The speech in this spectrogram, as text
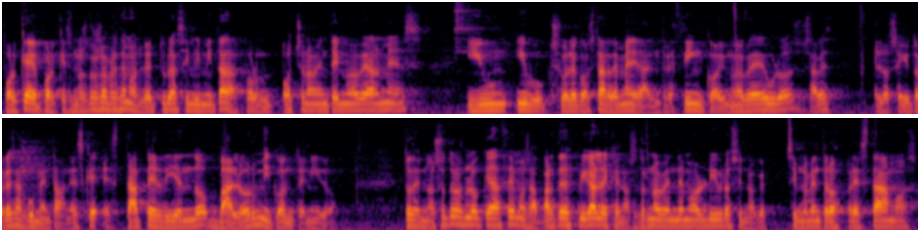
¿Por qué? Porque si nosotros ofrecemos lecturas ilimitadas por 8,99 al mes, y un ebook suele costar de media entre 5 y 9 euros, ¿sabes? Los editores argumentaban, es que está perdiendo valor mi contenido. Entonces nosotros lo que hacemos, aparte de explicarles que nosotros no vendemos libros, sino que simplemente los prestamos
